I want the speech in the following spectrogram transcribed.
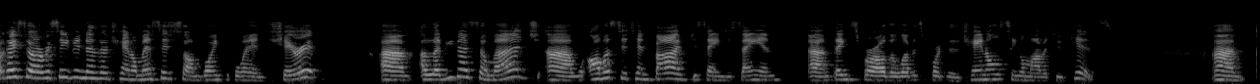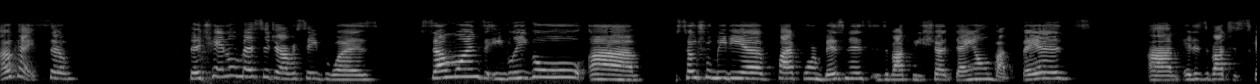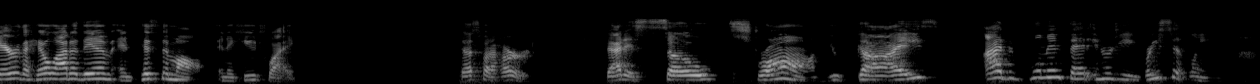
Okay, so I received another channel message, so I'm going to go ahead and share it. Um, I love you guys so much. Uh, we're almost to 10.5, just saying, just saying. Um, thanks for all the love and support to the channel. Single mama, two kids. Um, okay, so the channel message I received was someone's illegal um, social media platform business is about to be shut down by the feds. Um, it is about to scare the hell out of them and piss them off in a huge way. That's what I heard. That is so strong, you guys. I've been pulling in Fed energy recently.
